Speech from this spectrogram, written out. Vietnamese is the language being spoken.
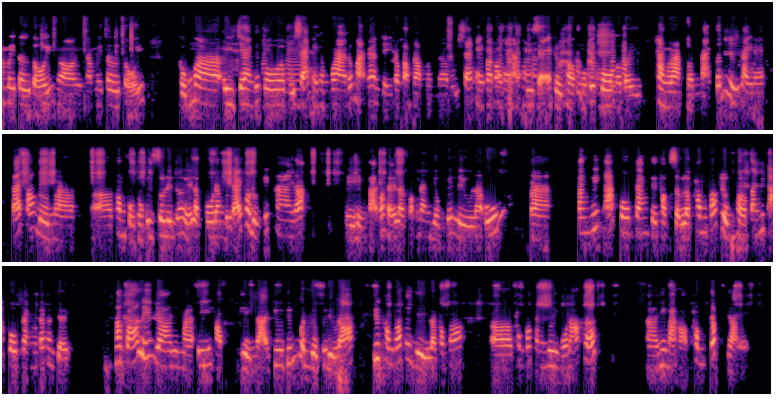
54 tuổi rồi 54 tuổi cũng uh, y chang cái cô buổi sáng ngày hôm qua. Đúng không ạ các anh chị trong cộng đồng mình uh, buổi sáng ngày hôm qua có nghe anh chia sẻ trường hợp một cái cô mà bị hàng loạt bệnh mạng tính như thế này nè. Đái tháo đường mà uh, không phụ thuộc insulin có nghĩa là cô đang bị đái tháo đường tiếp 2 đó. Thì hiện tại có thể là vẫn đang dùng cái liều là uống và tăng huyết áp vô căng thì thật sự là không có trường hợp tăng huyết áp vô căng các anh chị. Nó có lý do nhưng mà y học hiện đại chưa chứng minh được cái điều đó chứ không có cái gì là không có uh, không có căn nguyên của nó hết. À, nhưng mà họ không chấp nhận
